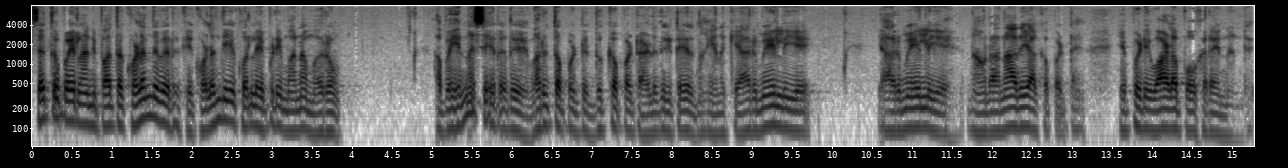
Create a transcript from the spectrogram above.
செத்து போயிடலாம். நீ பார்த்த குழந்தை இருக்குது குழந்தைய கொல்ல எப்படி மனம் வரும்? அப்போ என்ன செய்கிறது வருத்தப்பட்டு துக்கப்பட்டு அழுதுகிட்டே இருந்தான். எனக்கு யாருமே இல்லையே. யாருமே இல்லையே. நான் ஒரு அனாதையாக்கப்பட்டேன். எப்படி வாழப்போகிறேன் என்று.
